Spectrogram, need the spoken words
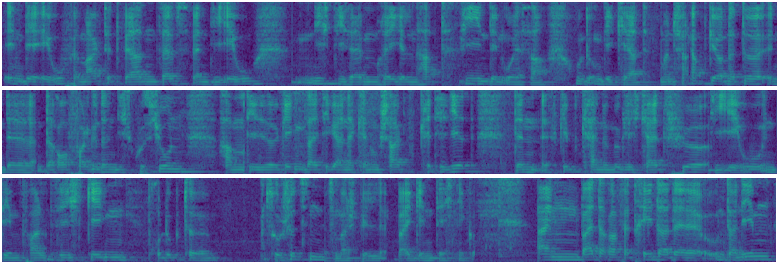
in der EU vermarktet werden, selbst wenn die EU nicht dieselben Regeln hat wie in den USA und umgekehrt. Manche Abgeordnete in der darauf folgenden Diskussion haben diese gegenseitige Anerkennung scharf kritisiert, denn es gibt keine Möglichkeit, Möglichkeit für die EU in dem Fall, sich gegen Produkte zu schützen, zum Beispiel bei Gentechnik. Ein weiterer Vertreter der Unternehmen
